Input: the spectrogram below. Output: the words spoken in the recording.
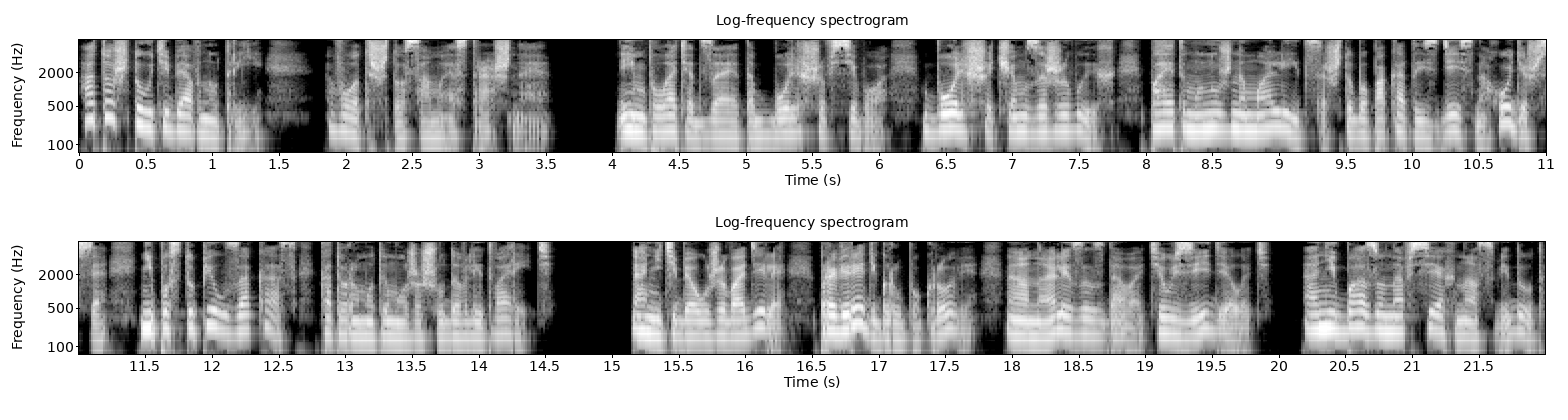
а то, что у тебя внутри. Вот что самое страшное. Им платят за это больше всего, больше, чем за живых, поэтому нужно молиться, чтобы пока ты здесь находишься, не поступил заказ, которому ты можешь удовлетворить. Они тебя уже водили проверять группу крови, анализы сдавать, УЗИ делать. Они базу на всех нас ведут,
